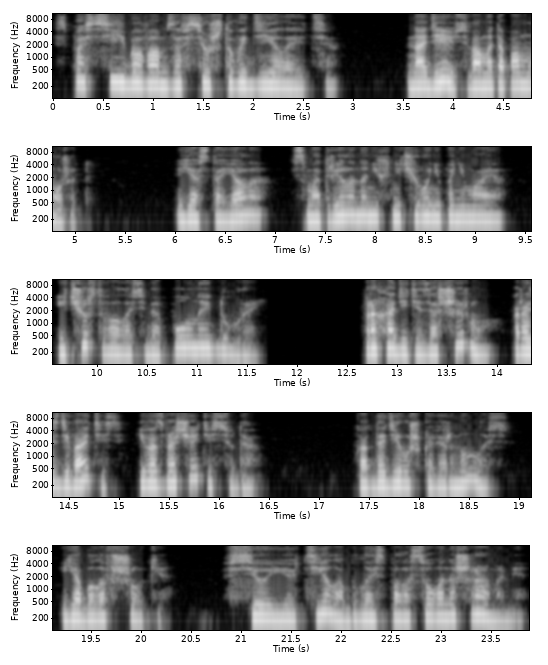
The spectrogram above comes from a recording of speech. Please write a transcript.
«Спасибо вам за все, что вы делаете. Надеюсь, вам это поможет». Я стояла, смотрела на них, ничего не понимая, и чувствовала себя полной дурой. «Проходите за ширму, раздевайтесь и возвращайтесь сюда». Когда девушка вернулась, я была в шоке. Все ее тело было исполосовано шрамами.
